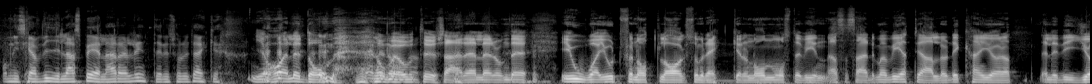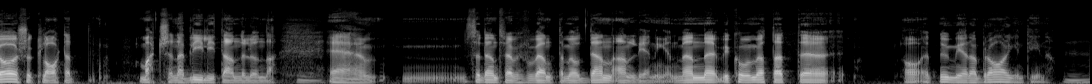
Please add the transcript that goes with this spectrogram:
om ni ska vila spelare eller inte, är det så du tänker? Ja, eller dem, eller om jag har otur så här. Eller om det är oavgjort för något lag som räcker och någon måste vinna. Alltså så här, man vet ju aldrig och det kan göra att, eller det gör såklart att matcherna blir lite annorlunda. Mm. Eh, så den tror jag vi får vänta med av den anledningen. Men eh, vi kommer möta ett, eh, ja, ett numera bra Argentina. Mm.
